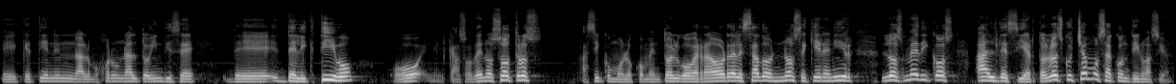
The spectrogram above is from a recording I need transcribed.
que tienen a lo mejor un alto índice de delictivo o en el caso de nosotros, Así como lo comentó el gobernador del estado, no se quieren ir los médicos al desierto. Lo escuchamos a continuación.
